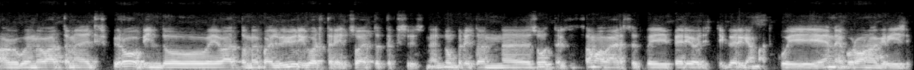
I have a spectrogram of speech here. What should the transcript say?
Aga kui me vaatame näiteks büroopindu või vaatame, palju üürikortereid soetatakse, siis need numbrid on äh, suhteliselt samaväärsed või periooditi kõrgemad kui enne koroonakriisi.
